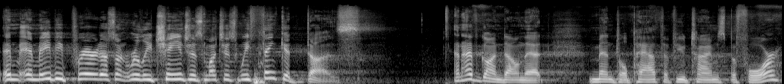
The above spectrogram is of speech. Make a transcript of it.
And, and maybe prayer doesn't really change as much as we think it does. And I've gone down that mental path a few times before.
